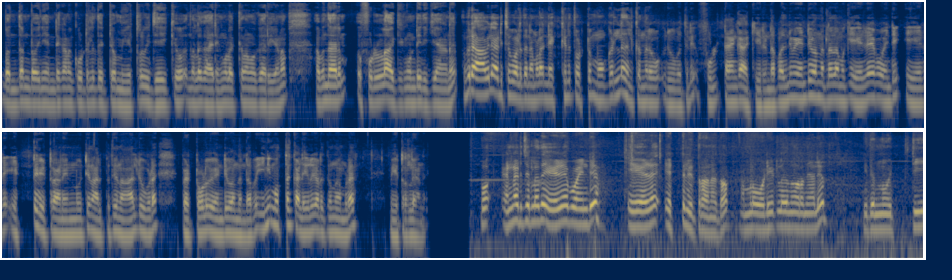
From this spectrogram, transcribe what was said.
ബന്ധമുണ്ടോ? ഇനി എന്റെ കണക്കൂട്ടിൽ തെറ്റോ? മീറ്റർ വിജയിക്കോ? എന്നുള്ള കാര്യങ്ങളൊക്കെ നമുക്ക് അറിയണം. അപ്പോൾ എന്തായാലും ഫുള്ളാക്കിക്കൊണ്ടിരിക്കുകയാണ് അപ്പോൾ രാവിലെ അടിച്ച പോലെ തന്നെ നമ്മളെ നെക്കിന് തൊട്ട് മുകളിൽ നിൽക്കുന്ന രൂപത്തിൽ ഫുൾ ടാങ്ക് ആക്കിയിട്ടുണ്ട്. അപ്പോൾ അതിന് വേണ്ടി വന്നിട്ടുള്ളത് നമുക്ക് ഏഴ് പോയിന്റ് ഏഴ് എട്ട് ലിറ്ററാണ്. എണ്ണൂറ്റി നാൽപ്പത്തി നാല് രൂപയുടെ പെട്രോൾ വേണ്ടി വന്നിട്ടുണ്ട്. അപ്പോൾ ഇനി മൊത്തം കളികൾ കിടക്കുന്നത് നമ്മുടെ മീറ്ററിലാണ്. ഇപ്പോൾ എണ്ണ അടിച്ചിട്ടുള്ളത് ഏഴ് പോയിന്റ് ഏഴ് എട്ട് ലിറ്ററാണ് കേട്ടോ. നമ്മൾ ഓടിയിട്ടുള്ളതെന്ന് പറഞ്ഞാൽ ഇരുന്നൂറ്റി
